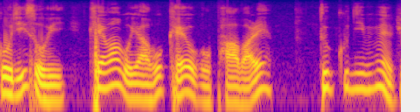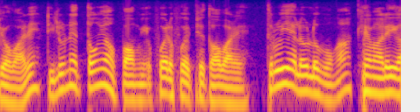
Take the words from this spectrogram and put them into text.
ကိုကြီးဆိုပြီးခဲမကိုရဖို့ခဲအုပ်ကိုဖားပါတယ်သူကူညီပေးမယ်ပြောပါတယ်ဒီလိုနဲ့၃ယောက်ပေါင်းပြီးအဖွဲတစ်ဖွဲဖြစ်သွားပါတယ်သူတို့ရဲ့အလုပ်လုပ်ပုံကခဲမလေးက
